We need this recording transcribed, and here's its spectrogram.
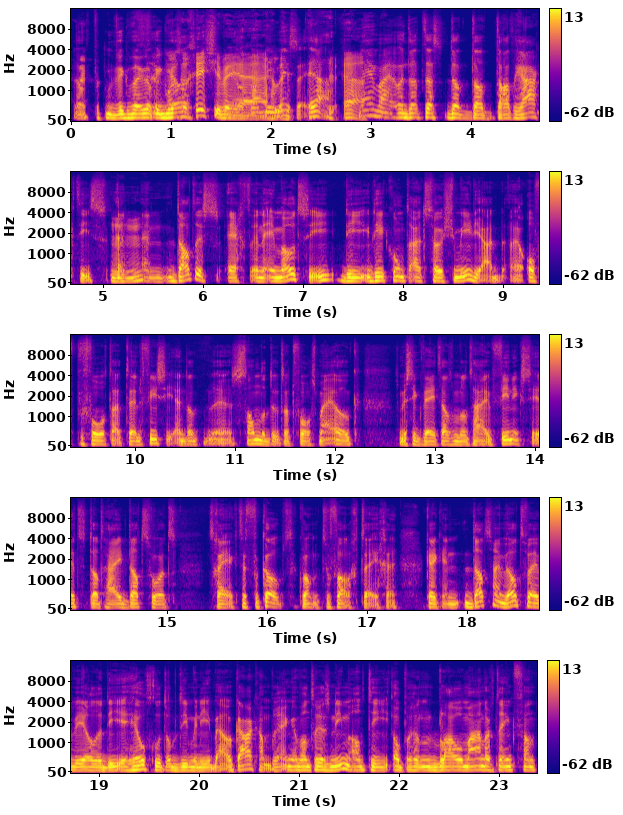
Ik, ik, ik, een gistje ben je wil. Ja. Ja. Nee, maar dat, dat, dat, dat, dat raakt iets. Mhm. en, en dat is echt een emotie die, die komt uit social media eh, of bijvoorbeeld uit televisie. En dat, eh, Sander doet dat volgens mij ook. Tenminste, ik weet dat omdat hij in Phoenix zit, dat hij dat soort trajecten verkoopt. Kwam ik toevallig tegen. Kijk, en dat zijn wel twee werelden die je heel goed op die manier bij elkaar kan brengen. Want er is niemand die op een blauwe maandag denkt van...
